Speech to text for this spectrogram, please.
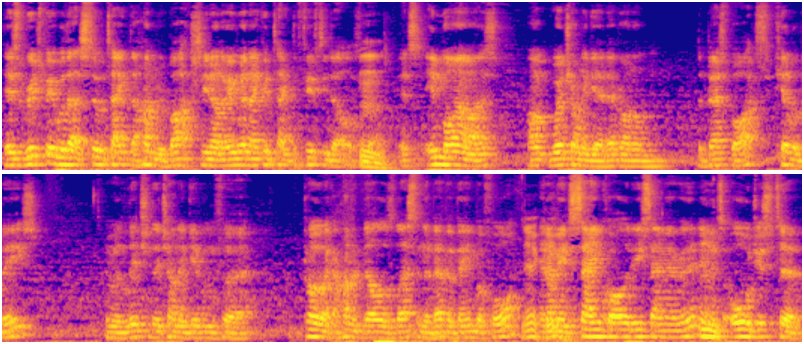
there's rich people that still take the hundred bucks you know what I mean when they could take the fifty dollars Mm. it's in my eyes um, we're trying to get everyone on the best bikes Killabees and we're literally trying to give them for probably like hundred dollars less than they've ever been before Yeah, and I mean same quality same everything and Mm. it's all just to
